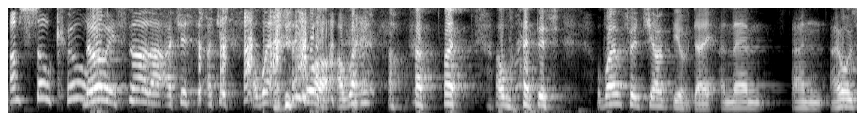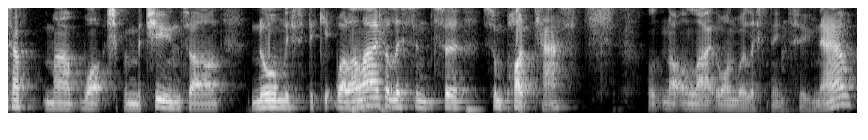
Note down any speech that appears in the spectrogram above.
I'm so cool. No, it's not that. I just, I just, I went. I tell you what, I went, I went, I went this. I went for a jog the other day, and then, and I always have my watch with my tunes on. Normally stick it. Well, I'll either listen to some podcasts, not unlike the one we're listening to now,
